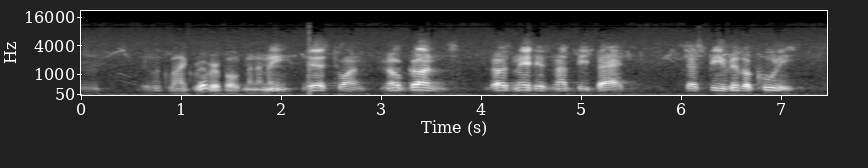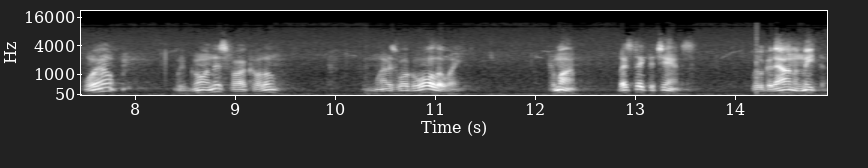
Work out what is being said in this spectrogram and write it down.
Hmm. They look like river boatmen to me. Yes, Tuan. No guns. Those natives not be bad. Just be river coolie. Well, we've gone this far, Kolu. We might as well go all the way. Come on, let's take the chance. We'll go down and meet them.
